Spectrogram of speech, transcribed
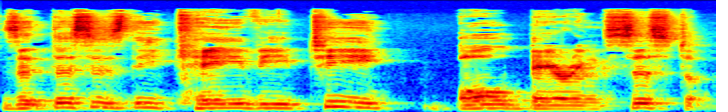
is that this is the KVT ball bearing system.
